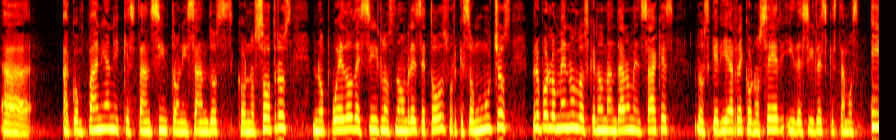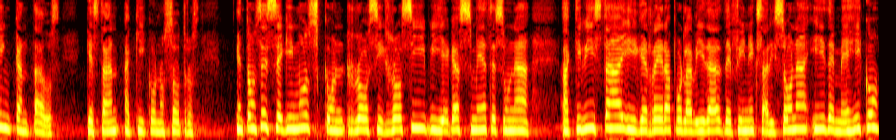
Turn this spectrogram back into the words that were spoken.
uh, acompañan y que están sintonizando con nosotros. No puedo decir los nombres de todos porque son muchos, pero por lo menos los que nos mandaron mensajes los quería reconocer y decirles que estamos encantados que están aquí con nosotros. Entonces seguimos con Rosy. Rosy Villegas Smith es una activista y guerrera por la vida de Phoenix, Arizona y de México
